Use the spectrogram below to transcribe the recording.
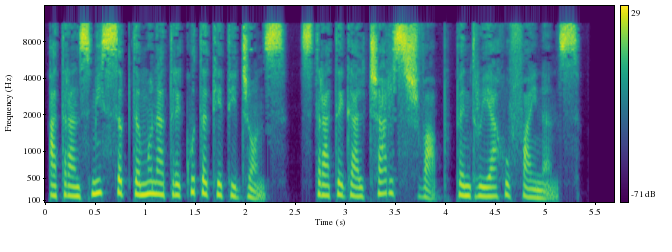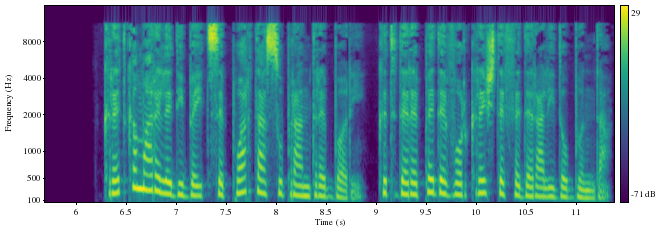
a transmis săptămâna trecută Katie Jones, strateg al Charles Schwab pentru Yahoo Finance. Cred că marele debate se poartă asupra întrebării, cât de repede vor crește federalii dobânda.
